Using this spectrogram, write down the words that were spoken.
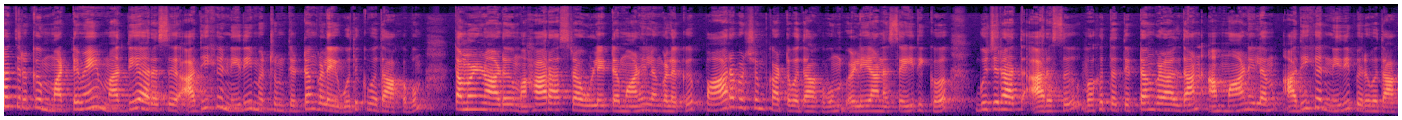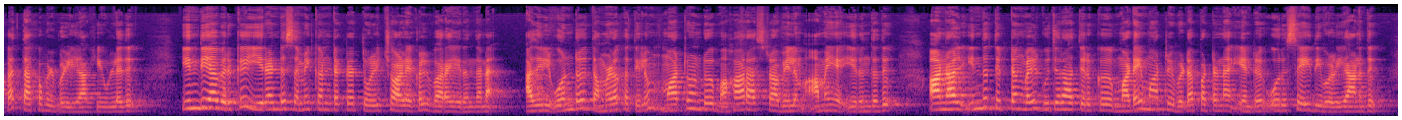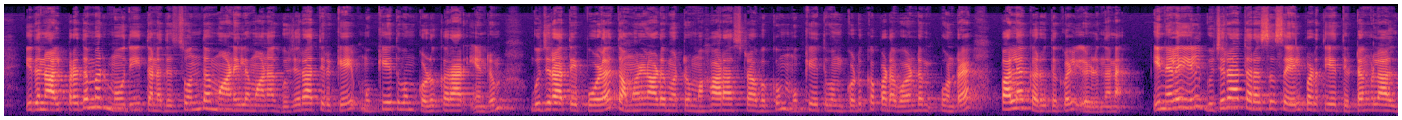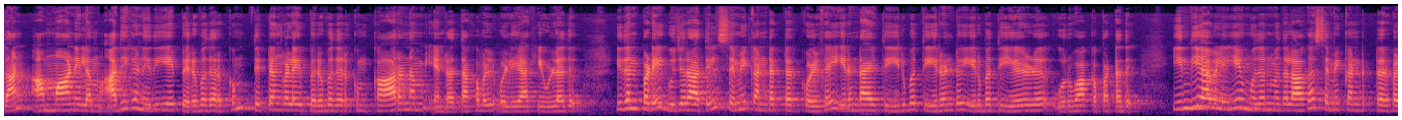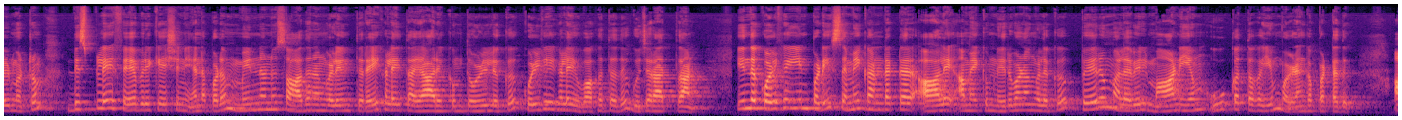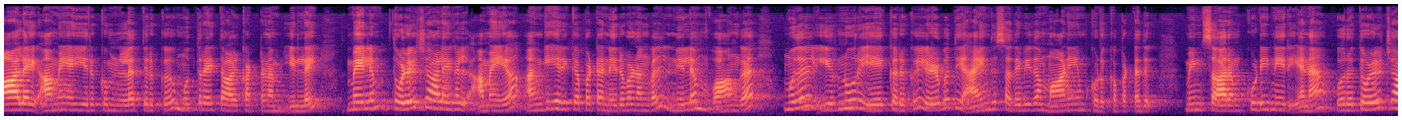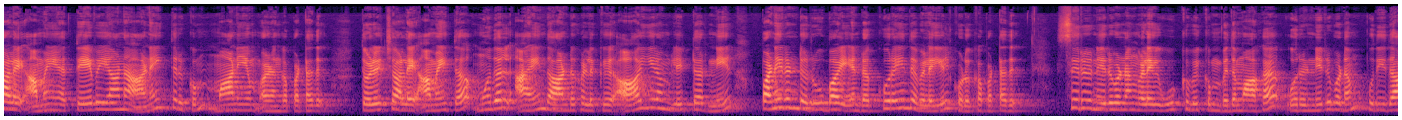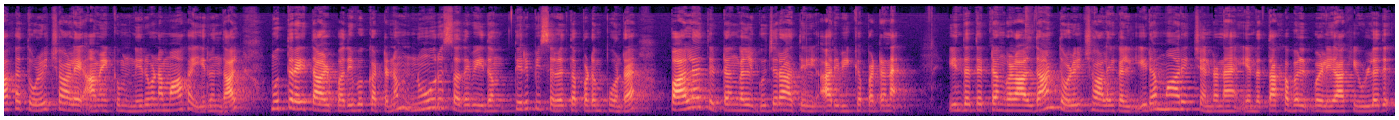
குஜராத்திற்கு மட்டுமே மத்திய அரசு அதிக நிதி மற்றும் திட்டங்களை ஒதுக்குவதாகவும் தமிழ்நாடு மகாராஷ்டிரா உள்ளிட்ட மாநிலங்களுக்கு பாரபட்சம் காட்டுவதாகவும் வெளியான செய்திக்கு குஜராத் அரசு வகுத்த திட்டங்களால் தான் அம்மாநிலம் அதிக நிதி பெறுவதாக தகவல் வெளியாகியுள்ளது. இந்தியாவிற்கு இரண்டு செமிகண்டக்டர் தொழிற்சாலைகள் வர இருந்தன. அதில் ஒன்று தமிழகத்திலும் மற்றொன்று மகாராஷ்டிராவிலும் அமைய இருந்தது. ஆனால் இந்த திட்டங்கள் குஜராத்திற்கு மடைமாற்றி விடப்பட்டன என்று ஒரு செய்தி வெளியானது. இதனால் பிரதமர் மோடி தனது சொந்த மாநிலமான குஜராத்திற்கே முக்கியத்துவம் கொடுக்கிறார் என்றும் குஜராத்தை போல தமிழ்நாடு மற்றும் மகாராஷ்டிராவுக்கும் முக்கியத்துவம் கொடுக்கப்பட வேண்டும் போன்ற பல கருத்துக்கள் எழுந்தன. இந்நிலையில் குஜராத் அரசு செயல்படுத்திய திட்டங்களால் தான் அம்மாநிலம் அதிக நிதியை பெறுவதற்கும் திட்டங்களை பெறுவதற்கும் காரணம் என்ற தகவல் வெளியாகியுள்ளது. இதன்படி குஜராத்தில் செமிகண்டக்டர் கொள்கை இரண்டாயிரத்தி இருபத்தி இரண்டு இருபத்தி ஏழு உருவாக்கப்பட்டது. இந்தியாவிலேயே முதன் முதலாக செமிகண்டக்டர்கள் மற்றும் டிஸ்பிளே ஃபேப்ரிகேஷன் எனப்படும் மின்னணு சாதனங்களின் திரைகளை தயாரிக்கும் தொழிலுக்கு கொள்கைகளை வகுத்தது குஜராத் தான். இந்த கொள்கையின்படி செமிகண்டக்டர் ஆலை அமைக்கும் நிறுவனங்களுக்கு பெருமளவில் மானியம் ஊக்கத்தொகையும் வழங்கப்பட்டது. ஆலை அமைய இருக்கும் நிலத்திற்கு முத்திரைத்தாள் கட்டணம் இல்லை. மேலும் தொழிற்சாலைகள் அமைய அங்கீகரிக்கப்பட்ட நிறுவனங்கள் நிலம் வாங்க முதல் இருநூறு ஏக்கருக்கு எழுபத்தி ஐந்து சதவீத மானியம் கொடுக்கப்பட்டது. மின்சாரம் குடிநீர் என ஒரு தொழிற்சாலை அமைய தேவையான அனைத்திற்கும் மானியம் வழங்கப்பட்டது. தொழிற்சாலை அமைத்த முதல் ஐந்து ஆண்டுகளுக்கு ஆயிரம் லிட்டர் நீர் பனிரெண்டு ரூபாய் என்ற குறைந்த விலையில் கொடுக்கப்பட்டது. சிறு நிறுவனங்களை ஊக்குவிக்கும் விதமாக ஒரு நிறுவனம் புதிதாக தொழிற்சாலை அமைக்கும் நிறுவனமாக இருந்தால் முத்திரைத்தாள் பதிவு கட்டணம் நூறு சதவீதம் திருப்பி செலுத்தப்படும் போன்ற பல திட்டங்கள் குஜராத்தில் அறிவிக்கப்பட்டன. இந்த திட்டங்களால் தான் தொழிற்சாலைகள் இடம் மாறிச் சென்றன என்ற தகவல் வெளியாகியுள்ளது.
